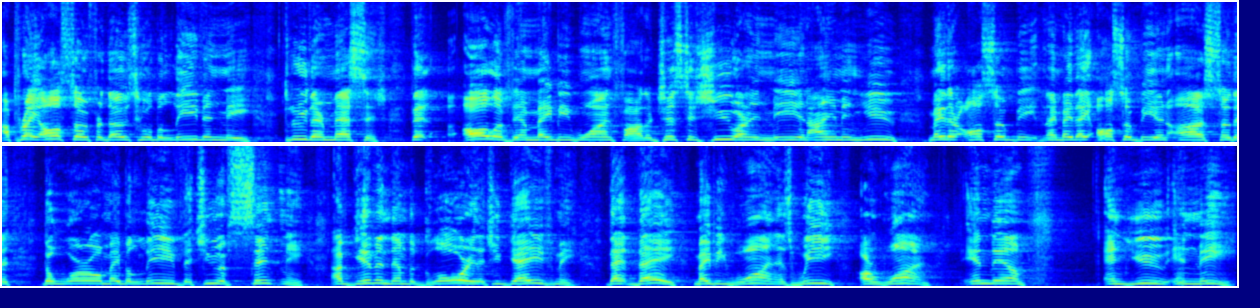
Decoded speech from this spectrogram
I pray also for those who will believe in me through their message, that all of them may be one, Father, just as you are in me and I am in you. May there also be, may they also be in us, so that the world may believe that you have sent me. I've given them the glory that you gave me, that they may be one as we are one in them and you in me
